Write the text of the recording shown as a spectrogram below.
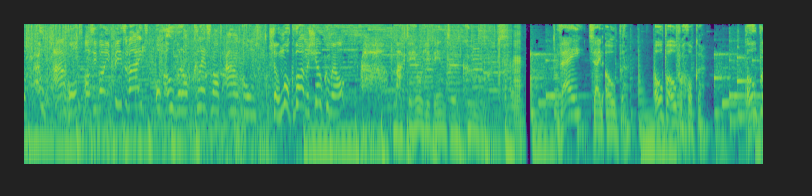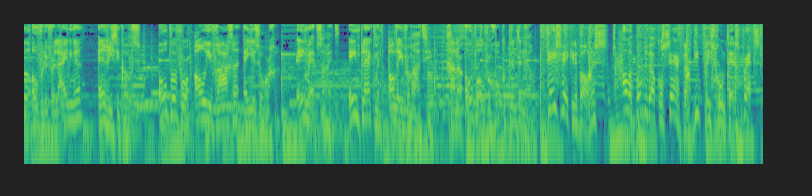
of auw, aangot. Als hij van je fiets waait. Of overal kletsnat aankomt. Zo'n mok warme chocomel. Ah, maakt heel je winter goed. Wij zijn open. Open over gokken. Open over de verleidingen en risico's. Open voor al je vragen en je zorgen. Eén website. één plek met alle informatie. Ga naar openovergokken.nl. Deze week in de bonus. Alle Bonduel conserven, diepvriesgroenten en spreads.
